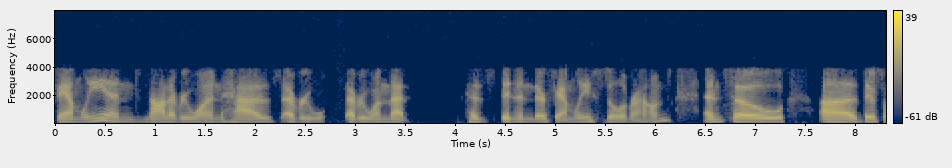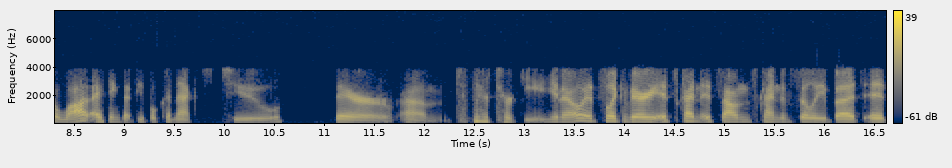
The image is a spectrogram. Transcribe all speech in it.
family and not everyone has every everyone that has been in their family still around and so uh, there's a lot I think that people connect to their um to their turkey you know it's like very it's kind of, it sounds kind of silly but it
